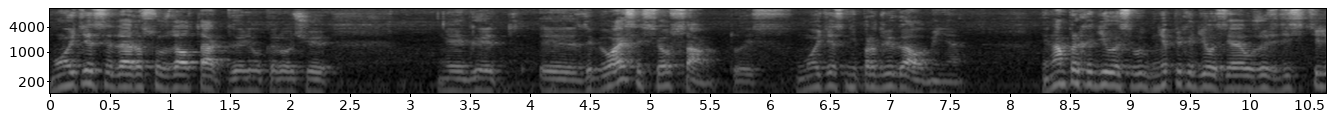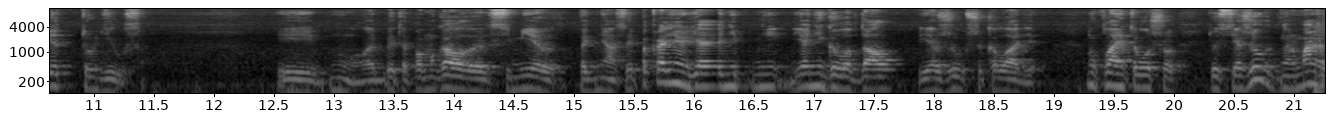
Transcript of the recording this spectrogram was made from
Мой отец всегда рассуждал так, говорил, короче, э, говорит, э, добивайся все сам. То есть мой отец не продвигал меня. И нам приходилось, мне приходилось, я уже с 10 лет трудился. И ну, это помогало семье подняться. И, по крайней мере, я не, не- я не голодал, я жил в шоколаде. Ну, в плане того, что... То есть я жил как нормально.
